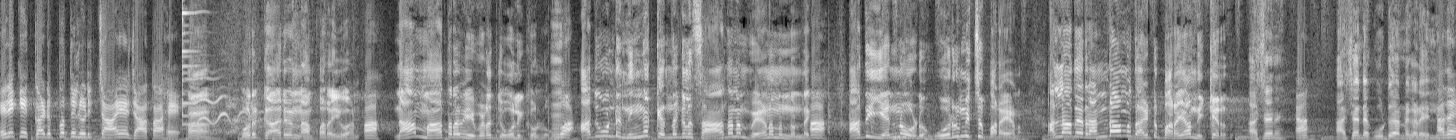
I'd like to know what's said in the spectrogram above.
എനിക്ക് കടുപ്പത്തിൽ ഒരു ചായ ചാത്താഹേ ആ ഒരു കാര്യം ഞാൻ പറയുവാണ് ആ. നാം മാത്രമേ ഇവിടെ ജോലിക്കുള്ളൂ ഉവ്വ. അതുകൊണ്ട് നിങ്ങൾക്ക് എന്തെങ്കിലും സാധനം വേണമെന്നുണ്ടെങ്കിൽ അത് എന്നോട് ഒരുമിച്ച് പറയണം അല്ലാതെ രണ്ടാമതായിട്ട് പറയാൻ നിൽക്കരുത് ആശാനെ ആ? ആശാന്റെ കൂട്ടുകാരന്റെ കടയിൽ അതെ.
